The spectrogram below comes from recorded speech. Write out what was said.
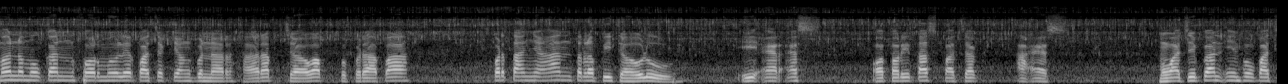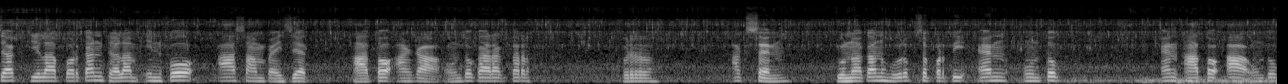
menemukan formulir pajak yang benar. Harap jawab beberapa pertanyaan terlebih dahulu IRS Otoritas Pajak AS mewajibkan info pajak dilaporkan dalam info A sampai Z atau angka untuk karakter beraksen Gunakan huruf seperti N untuk N atau A untuk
